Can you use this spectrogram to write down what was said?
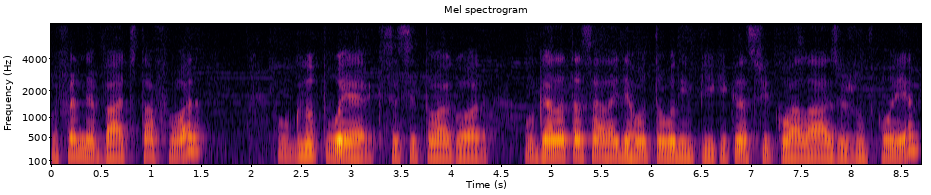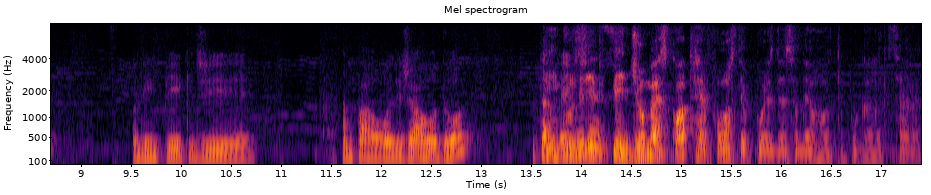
O Fenerbahçe está fora. O grupo E, que você citou agora, o Galatasaray derrotou o Olympique e classificou a Lazio junto com ele. O Olympique de São Paulo já rodou. Também Inclusive merecido, pediu né? mais quatro reforços depois dessa derrota para o Galatasaray.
